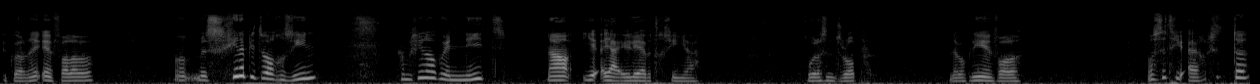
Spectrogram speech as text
Ik wil er niet invallen. Want misschien heb je het wel gezien. Maar misschien ook weer niet. Nou, ja jullie hebben het gezien, ja. Hoe dat is een drop. Daar wil ik niet invallen. Wat zit hier eigenlijk? Zit de...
